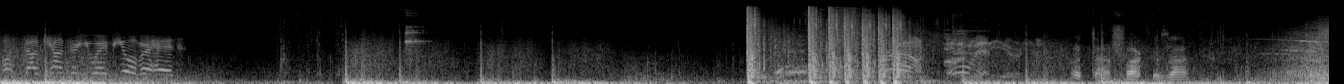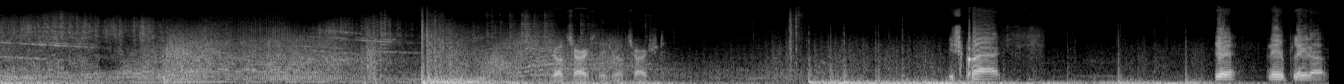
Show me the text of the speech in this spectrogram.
Hostile counter UAV overhead. Ground. Move it. What the fuck was that? Drill charged. They drill charged. He's cracked. Yeah, I need to play it up.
